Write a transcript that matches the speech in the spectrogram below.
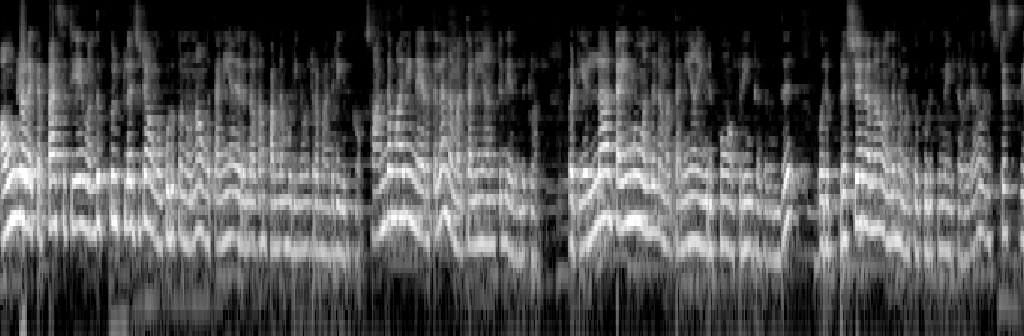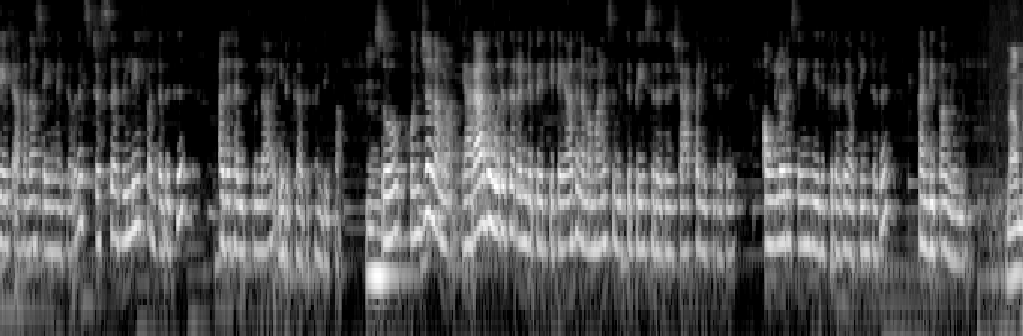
அவங்களோட கெப்பாசிட்டியே வந்து ஃபுல் ஃப்ளெஜ்டாக அவங்க கொடுக்கணும்னா அவங்க தனியாக இருந்தால் தான் பண்ண முடியுன்ற மாதிரி இருக்கும். ஸோ அந்த மாதிரி நேரத்தில் நம்ம தனியான்ட்டுன்னு இருந்துக்கலாம். பட் எல்லா டைமும் வந்து நம்ம தனியாக இருக்கோம் அப்படின்றது வந்து ஒரு ப்ரெஷரை தான் வந்து நமக்கு கொடுக்குமே தவிர ஒரு ஸ்ட்ரெஸ் க்ரியேட் ஆக தான் செய்யுமே தவிர ஸ்ட்ரெஸ்ஸை ரிலீவ் பண்ணுறதுக்கு அது ஹெல்ப்ஃபுல்லாக இருக்காது கண்டிப்பாக ஸோ கொஞ்சம் நம்ம யாராவது ஒருத்தர் ரெண்டு பேர்கிட்டயாவது நம்ம மனசு விட்டு பேசுறது ஷேர் பண்ணிக்கிறது அவங்களோட சேர்ந்து இருக்கிறது அப்படின்றது கண்டிப்பாக வேணும். நாம்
